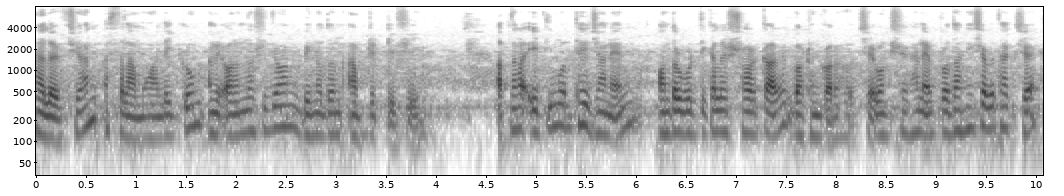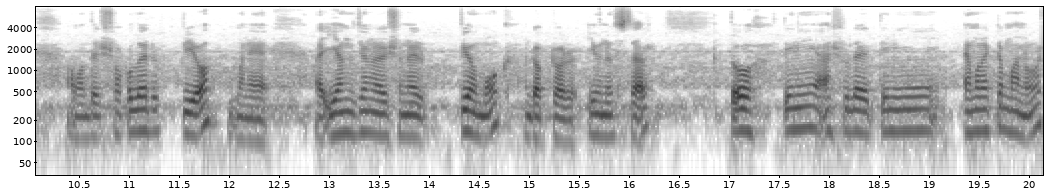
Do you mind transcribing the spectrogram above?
হ্যালো এভরিওয়ান, আসসালামু আলাইকুম। আমি অনন্য সুজন, বিনোদন আপডেট টিভি। আপনারা ইতিমধ্যেই জানেন অন্তর্বর্তীকালের সরকার গঠন করা হচ্ছে এবং সেখানে প্রধান হিসেবে থাকছে আমাদের সকলের প্রিয় মানে ইয়াং জেনারেশনের প্রিয় মুখ, ডক্টর ইউনুস স্যার। তো তিনি আসলে, তিনি এমন একটা মানুষ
